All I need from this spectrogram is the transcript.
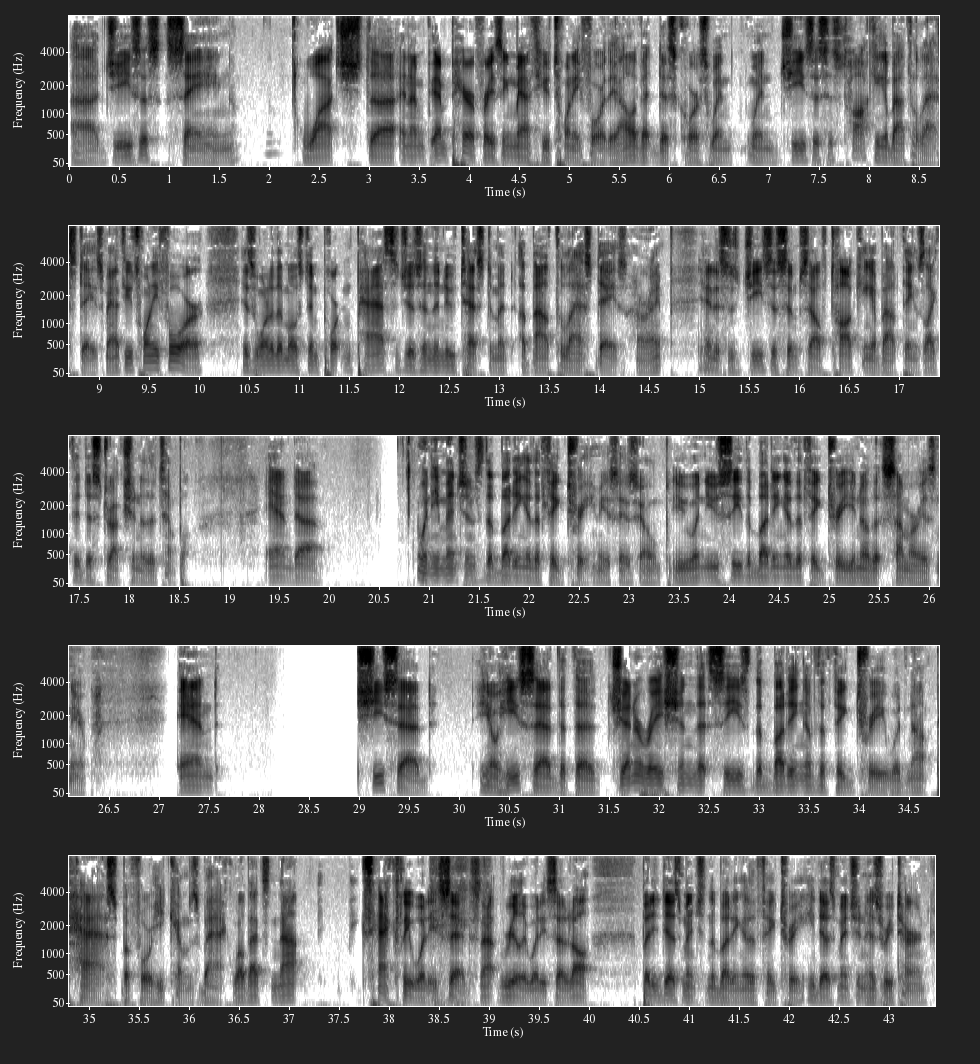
uh, Jesus saying, "Watch the," and I'm, I'm paraphrasing Matthew 24, the Olivet Discourse, when when Jesus is talking about the last days. Matthew 24 is one of the most important passages in the New Testament about the last days. All right, and this is Jesus himself talking about things like the destruction of the temple, and. Uh, when he mentions the budding of the fig tree, he says, "Oh, you, when you see the budding of the fig tree, you know that summer is near." And she said, you know, he said that the generation that sees the budding of the fig tree would not pass before he comes back. Well, that's not exactly what he said. It's not really what he said at all. But he does mention the budding of the fig tree. He does mention his return.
